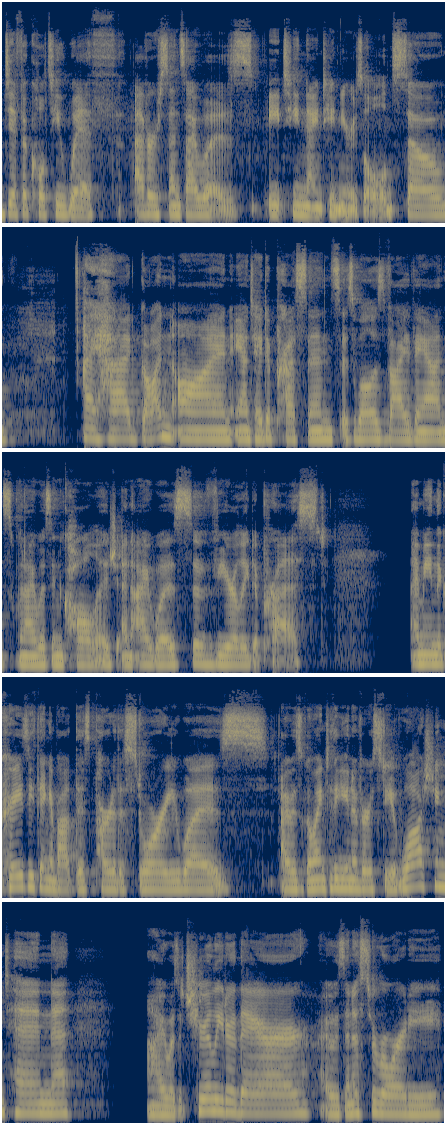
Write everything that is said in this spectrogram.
difficulty with ever since I was 18, 19 years old. So I had gotten on antidepressants as well as Vyvanse when I was in college, and I was severely depressed. I mean, the crazy thing about this part of the story was I was going to the University of Washington. I was a cheerleader there. I was in a sorority.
